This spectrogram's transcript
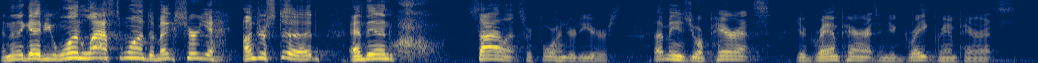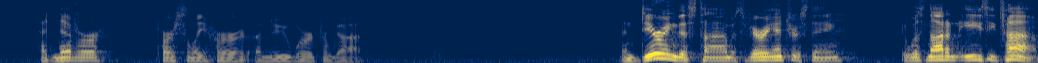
and then they gave you one last one to make sure you understood, and then whew, silence for 400 years. That means your parents your grandparents and your great grandparents had never personally heard a new word from God. And during this time, it's very interesting, it was not an easy time.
